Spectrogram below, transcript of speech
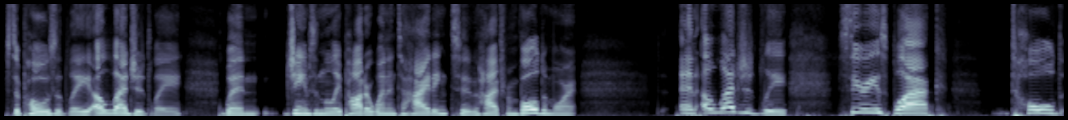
supposedly allegedly when James and Lily Potter went into hiding to hide from Voldemort and allegedly Sirius Black told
